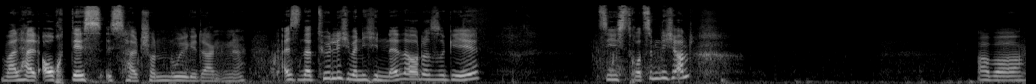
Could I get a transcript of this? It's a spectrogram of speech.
Weil halt auch das ist halt schon null Gedanken, ne? Also natürlich, wenn ich in Nether oder so gehe, ziehe ich es trotzdem nicht an. Aber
